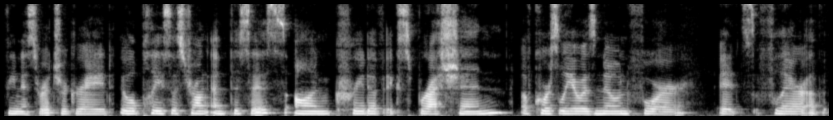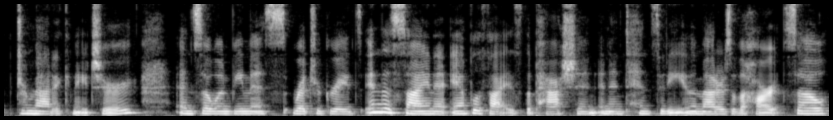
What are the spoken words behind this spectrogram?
Venus retrograde. It will place a strong emphasis on creative expression. Of course, Leo is known for its flare of dramatic nature. And so when Venus retrogrades in the sign, it amplifies the passion and intensity in the matters of the heart. So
